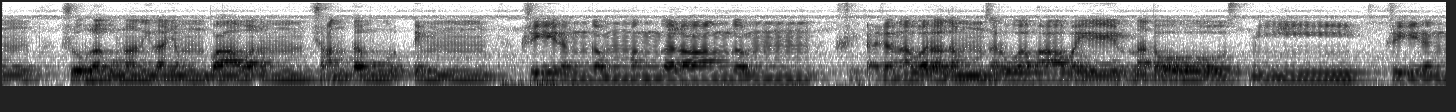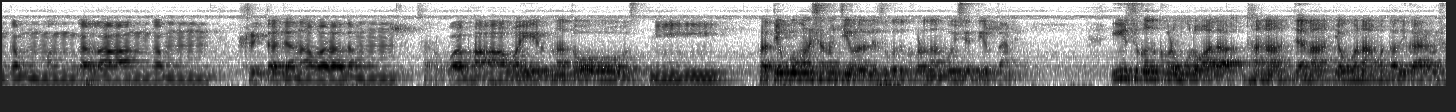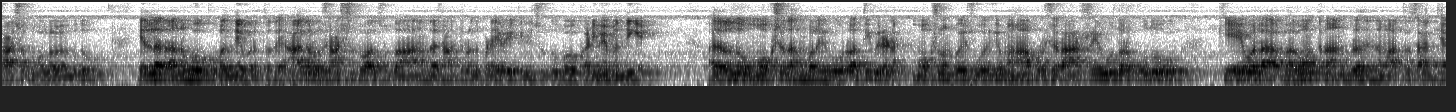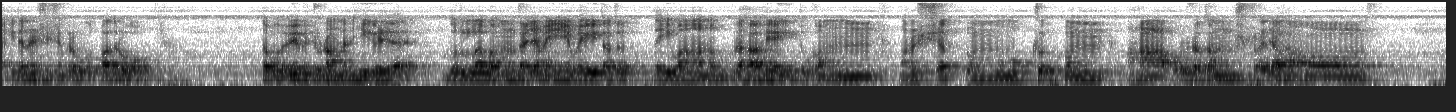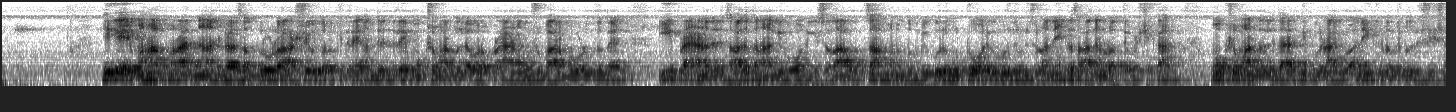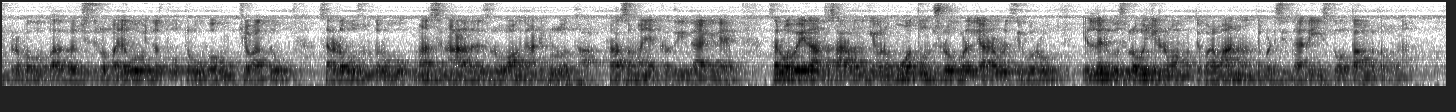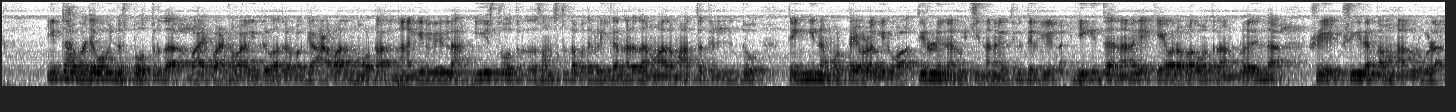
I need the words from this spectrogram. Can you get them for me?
शुभगुणनिलयं पावनं शान्तमूर्तिं। श्रीरङ्गं मङ्गलाङ्गं श्रितजनवरदं सर्वभावैर्नतोऽस्मि ಶ್ರೀರಂಗಂ ಮಂಗಲಾಂಗಂ ಶ್ರಿತಜನವರದಂ ಸರ್ವಭಾವೈರ್ನತೋಸ್ಮಿ ಪ್ರತಿಯೊಬ್ಬ ಮನುಷ್ಯನು ಜೀವನದಲ್ಲಿ ಸುಖ ದುಃಖಗಳನ್ನು ಅನುಭವಿಸೇ ತೀರ್ತಾನೆ. ಈ ಸುಖ ದುಃಖಗಳ ಮೂಲವಾದ ಧನ, ಜನ, ಯೌವನ ಮತ್ತು ಅಧಿಕಾರಗಳು ಶಾಶ್ವತವಲ್ಲವೆಂಬುದು ಎಲ್ಲರ ಅನುಭವಕ್ಕೂ ಬಂದೇ ಬರುತ್ತದೆ. ಆದರೂ ಶಾಶ್ವತವಾದ ಸುಖ, ಆನಂದ, ಶಾಂತಿಗಳನ್ನು ಪಡೆಯಬೇಕೆನಿಸುವುದು ಬಹು ಕಡಿಮೆ ಮಂದಿಗೆ. ಅದರಲ್ಲೂ ಮೋಕ್ಷದ ಹಂಬಲ ಇರುವವರು ಅತಿ ವಿರಳ. ಮೋಕ್ಷವನ್ನು ಬಯಸುವವರಿಗೆ ಮಹಾಪುರುಷರ ಆಶ್ರಯವೂ ದೊರಕುವುದು ಕೇವಲ ಭಗವಂತನ ಅನುಗ್ರಹದಿಂದ ಮಾತ್ರ ಸಾಧ್ಯ. ಇದನ್ನೇ ಶ್ರೀ ಶಂಕರ ಭಗವತ್ಪಾದರು ತಮ್ಮ ವಿವೇಕ ಚೂಡಾಮಣೆಯನ್ನು ಹೀಗೆ ಹೇಳಿದ್ದಾರೆ. ದುರ್ಲಭಂ ತಯಮೇ ವೈ ತತ್ ದೈವಾನುಗ್ರಹ ಹೇತುಕಂ ಮನುಷ್ಯತ್ವ ಮುಕ್ಷುತ್ವ ಮಹಾಪುರುಷ ಸಂಶ್ರಯ ಹೀಗೆ ಮಹಾತ್ಮರ ಜ್ಞಾನಿಗಳ ಸದ್ಗುರುಗಳ ಆಶ್ರಯವು ದೊರಕಿದರೆ ಅಂದಿನಿಂದಲೇ ಮೋಕ್ಷ ಮಾರ್ಗದಲ್ಲಿ ಅವರ ಪ್ರಯಾಣವು ಶುಭಾರಂಭಗೊಳ್ಳುತ್ತದೆ. ಈ ಪ್ರಯಾಣದಲ್ಲಿ ಸಾಧಕನಾಗಿರುವವನಿಗೆ ಸದಾ ಉತ್ಸಾಹವನ್ನು ತುಂಬಿ ಗುರಿ ಮುಟ್ಟುವವರಿಗೆ ಹುರಿದುಂಬಿಸಲು ಅನೇಕ ಸಾಧನೆಗಳು ಅತ್ಯವಶ್ಯಕ. ಮೋಕ್ಷ ಮಾರ್ಗದಲ್ಲಿ ದಾರಿದೀಪಗಳಾಗಿರುವ ಅನೇಕ ಗ್ರಂಥಗಳಲ್ಲಿ ಶ್ರೀ ಶಂಕರ ಭಗವತ್ಪಾದರು ರಚಿಸಿರುವ ಭಯಗೋವಿಂದ ಸ್ತೋತ್ರವು ಬಹುಮುಖ್ಯವಾದ್ದು ಸರಳವು ಸುಂದರವು ಮನಸ್ಸಿನ ಆಳದಲ್ಲಿ ಸುಲಭವಾಗಿ ನಾಟಿಕೊಳ್ಳುವಂತಹ ರಹಸಮಯ ಕೃತಿ ಇದಾಗಿದೆ. ಸರ್ವ ವೇದಾಂತ ಸಾರವನ್ನು ಕೇವಲ ಮೂವತ್ತೊಂದು ಶ್ಲೋಕಗಳಲ್ಲಿ ಅಳವಡಿಸಿರುವರು. ಎಲ್ಲರಿಗೂ ಸುಲಭ ಜೀರ್ಣವಾಗುವಂತೆ ಪರಮಾನಂದಂತೆ ಪಡಿಸಿದ್ದಾರೆ ಈ ಸ್ತೋತಾಮೃತವನ್ನು. ಇಂತಹ ಭಜಗೋವಿಂದ ಸ್ತೋತ್ರದ ಬಾಯಿಪಾಠವಾಗಿದ್ದರೂ ಅದರ ಬಗ್ಗೆ ಆಳವಾದ ನೋಟ ನನಗಿರಲಿಲ್ಲ. ಈ ಸ್ತೋತ್ರದ ಸಂಸ್ಕೃತ ಪದಗಳಿಗೆ ಕನ್ನಡದ ಅನುವಾದ ಮಾತ್ರ ತಿಳಿದಿದ್ದು, ತೆಂಗಿನ ಮೊಟ್ಟೆಯೊಳಗಿರುವ ತಿರುಳಿನ ರುಚಿ ನನಗೆ ತಿಳಿದಿರಲಿಲ್ಲ. ಹೀಗಿದ್ದ ನನಗೆ ಕೇವಲ ಭಗವಂತನ ಅನುಗ್ರಹದಿಂದ ಶ್ರೀ ಶ್ರೀರಂಗ ಮಹಾಗುರುಗಳ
